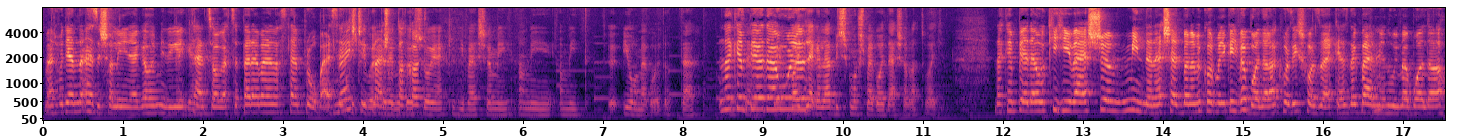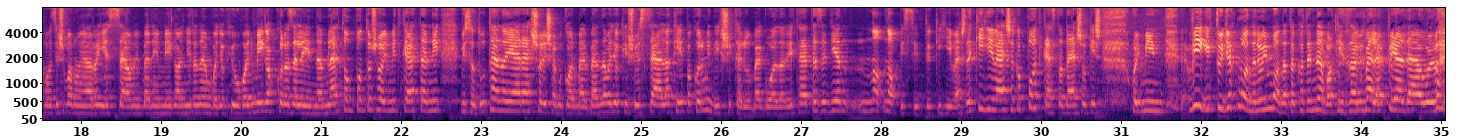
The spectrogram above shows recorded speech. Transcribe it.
Mert hogy ez is a lényege, hogy mindig Igen. táncolgatsz a peremen, aztán próbálsz Na egy és mi kicsit volt a más legutolsó utakat. olyan kihívás, ami, ami, amit jól megoldottál? Nekem például- Vagy legalábbis most megoldás alatt vagy. Nekem például kihívás minden esetben, amikor mondjuk egy weboldalakhoz is hozzákezdek, bármilyen új weboldalhoz, és van olyan része, amiben én még annyira nem vagyok jó, vagy még akkor az elején nem látom pontosan, hogy mit kell tenni, viszont utána járással, és amikor már benne vagyok, és összeáll a kép, akkor mindig sikerül megoldani. Tehát ez egy ilyen na- napi szintű kihívás. De kihívások a podcast adások is, hogy mind végig tudjak mondani, hogy mondatokat, hogy nem akizzak bele például,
